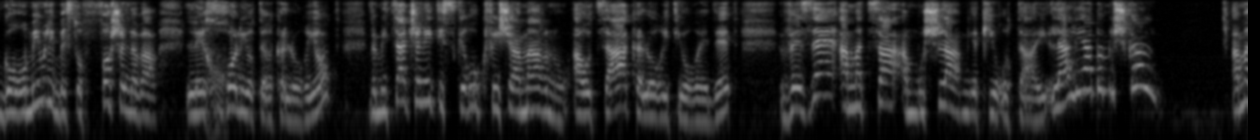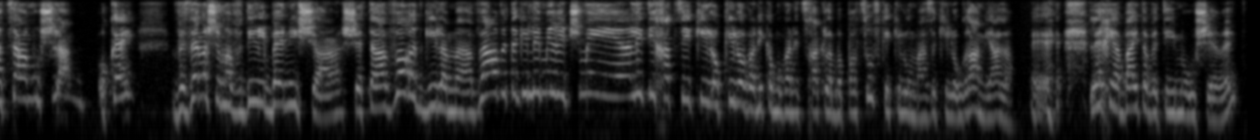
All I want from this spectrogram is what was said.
גורמים לי בסופו של דבר לאכול יותר קלוריות, ומצד שני תזכרו, כפי שאמרנו, ההוצאה הקלורית יורדת, וזה המצע המושלם, יקירותיי, לעלייה במשקל. המצע המושלם, אוקיי? וזה מה שמבדיל בין אישה שתעבור את גיל המעבר ותגיד לי, מירי, תשמעי, עליתי חצי קילו, קילו, ואני כמובן אצחק לה בפרצוף, כי כאילו, מה זה קילוגרם? יאללה, לכי הביתה ותהיי מאושרת.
